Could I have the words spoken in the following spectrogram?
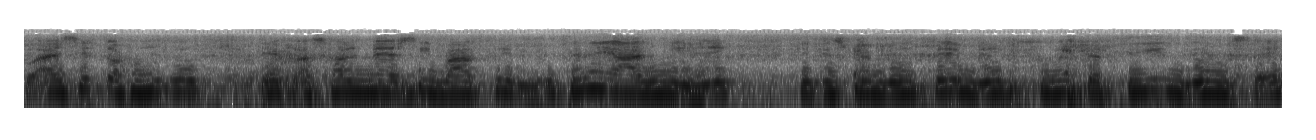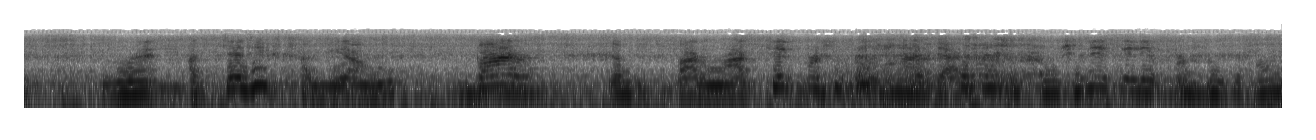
तो ऐसे तो हमको एक असल में ऐसी बात है, इतने आदमी हैं कि जिसमें मिलते मिलते के तीन दिन से मैं अत्यधिक थक गया हूँ। पर जब पारमार्थिक प्रश्न पूछना चाहते हैं तो पूछने के लिए प्रश्न को हम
